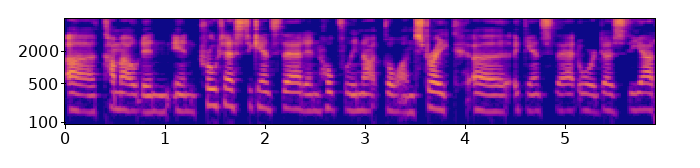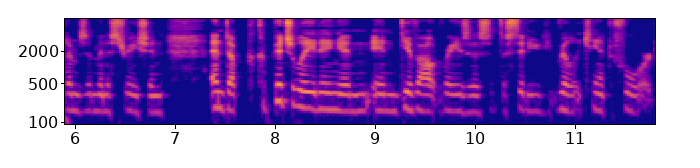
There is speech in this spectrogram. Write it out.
uh, come out in, in protest against that and hopefully not go on strike against that? Or does the Adams administration end up capitulating and, and give out raises that the city really can't afford?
